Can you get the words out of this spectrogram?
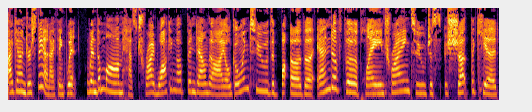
I can understand. I think when when the mom has tried walking up and down the aisle, going to the uh, the end of the plane, trying to just shut the kid,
